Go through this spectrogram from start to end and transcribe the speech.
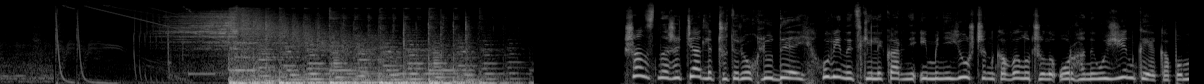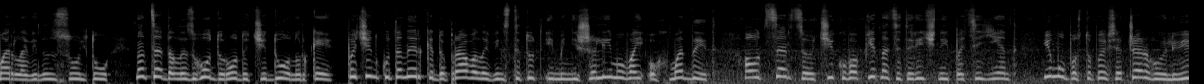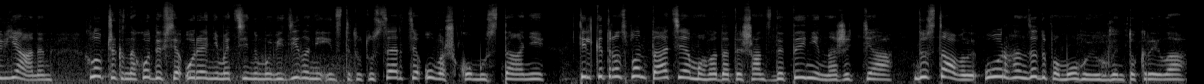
Шанс на життя для чотирьох людей. У Вінницькій лікарні імені Ющенка вилучили органи у жінки, яка померла від інсульту. На це дали згоду родичі донорки. Печінку та нирки доправили в інститут імені Шалімова й Охмадит. А от серце очікував 15-річний пацієнт. Йому поступився чергою львів'янин. Хлопчик знаходився у реанімаційному відділенні інституту серця у важкому стані. Тільки трансплантація могла дати шанс дитині на життя. Доставили орган за допомогою гвинтокрила.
